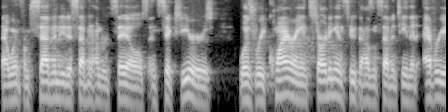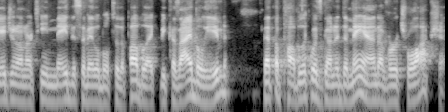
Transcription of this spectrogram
that went from 70 to 700 sales in six years was requiring, starting in 2017, that every agent on our team made this available to the public because I believed that the public was going to demand a virtual option.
